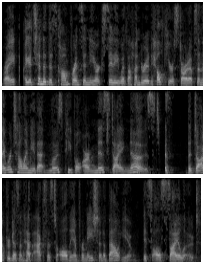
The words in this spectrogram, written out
right? I attended this conference in New York City with a 100 healthcare startups, and they were telling me that most people are misdiagnosed because the doctor doesn't have access to all the information about you. It's all siloed.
